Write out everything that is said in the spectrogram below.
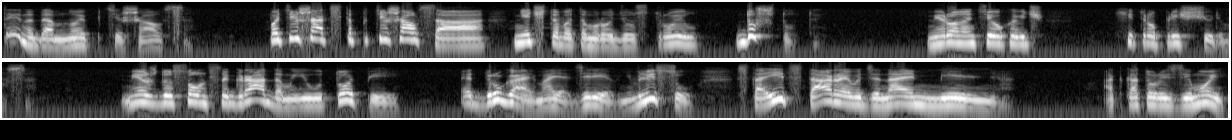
Ты надо мной потешался. Потешаться-то потешался, а нечто в этом роде устроил. Да что ты! Мирон Антиохович хитро прищурился. Между Солнцеградом и Утопией это другая моя деревня, в лесу, стоит старая водяная мельня, от которой зимой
